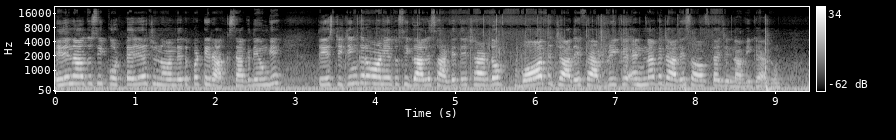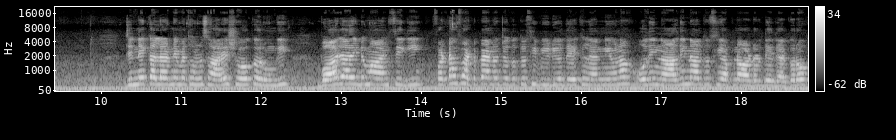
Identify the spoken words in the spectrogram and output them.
ਇਹਦੇ ਨਾਲ ਤੁਸੀਂ ਕੋਟੇ ਜਾਂ ਚੁਣਾਉਣ ਦੇ ਦੁਪੱਟੇ ਰੱਖ ਸਕਦੇ ਹੋਗੇ। ਤੇ ਸਟਿਚਿੰਗ ਕਰਵਾਉਣੀ ਹੈ, ਤੁਸੀਂ ਗੱਲ ਸਾਡੇ ਤੇ ਛੱਡ ਦਿਓ। ਬਹੁਤ ਜ਼ਿਆਦਾ ਫੈਬਰਿਕ ਇੰਨਾ ਕੁ ਜ਼ਿਆਦਾ ਸੌਫਟ ਹੈ ਜਿੰਨਾ ਵੀ ਕਹਿ ਦਿਓ ਜਿੰਨੇ ਕਲਰ ਨੇ ਮੈਂ ਤੁਹਾਨੂੰ ਸਾਰੇ ਸ਼ੋਅ ਕਰੂੰਗੀ। ਬਹੁਤ ਜ਼ਿਆਦਾ ਡਿਮਾਂਡ ਸੀਗੀ। ਫਟਾਫਟ ਭੈਣੋ, ਜਦੋਂ ਤੁਸੀਂ ਵੀਡੀਓ ਦੇਖ ਲੈਣੀ ਹੋ ਨਾ, ਉਹਦੇ ਨਾਲ ਦੀ ਨਾਲ ਤੁਸੀਂ ਆਪਣਾ ਆਰਡਰ ਦੇ ਦਿਆ ਕਰੋ।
